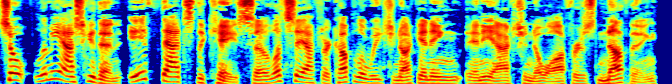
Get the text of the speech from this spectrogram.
So let me ask you then, if that's the case, so let's say after a couple of weeks you're not getting any action, no offers, nothing,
